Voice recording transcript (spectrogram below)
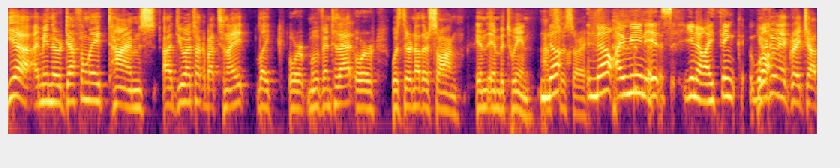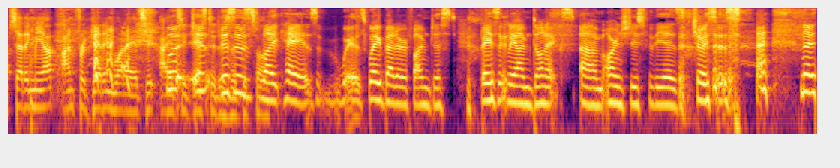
Yeah, I mean, there were definitely times. Uh, do you want to talk about tonight, like, or move into that, or was there another song in in between? I'm no, so sorry. No, I mean it's you know I think You're doing a great job setting me up. I'm forgetting what I had, su- I had well, it- suggested. this is like hey it's it's way better if I'm just basically I'm Donick's um, orange juice for the ears choices. no,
